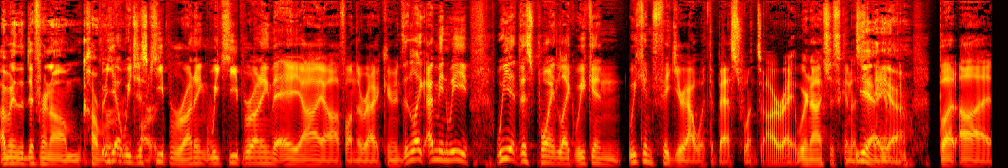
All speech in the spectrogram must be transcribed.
I mean, the different um cover. yeah, we just art. keep running. We keep running the AI off on the raccoons, and like I mean, we we at this point like we can we can figure out what the best ones are, right? We're not just gonna Yeah, yeah. them. But uh,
